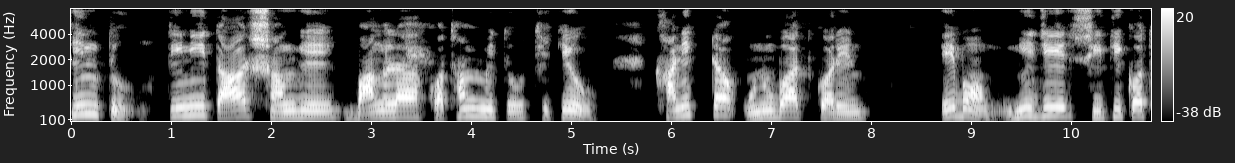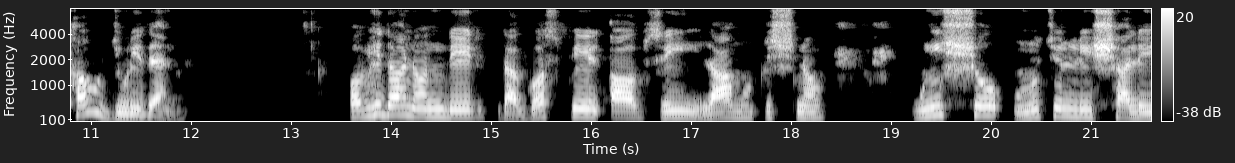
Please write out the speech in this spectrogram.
কিন্তু তিনি তার সঙ্গে বাংলা কথামৃত থেকেও খানিকটা অনুবাদ করেন এবং নিজের স্মৃতিকথাও জুড়ে দেন। অভেদানন্দের the gospel of Sri Ramakrishna উনিশশো উনচল্লিশ সালে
